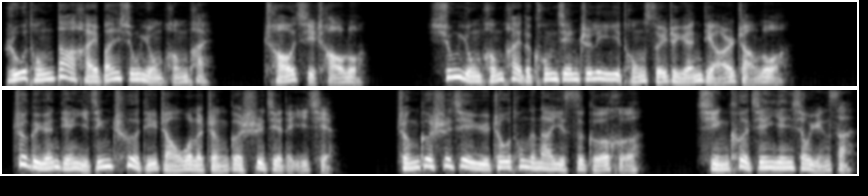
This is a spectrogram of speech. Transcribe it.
如同大海般汹涌澎湃，潮起潮落。汹涌澎湃的空间之力一同随着原点而涨落。这个原点已经彻底掌握了整个世界的一切，整个世界与周通的那一丝隔阂，顷刻间烟消云散。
